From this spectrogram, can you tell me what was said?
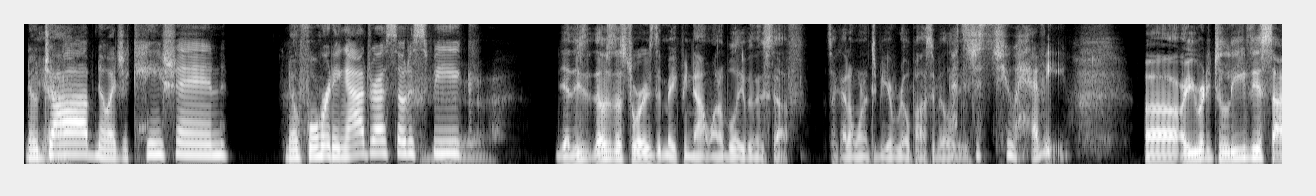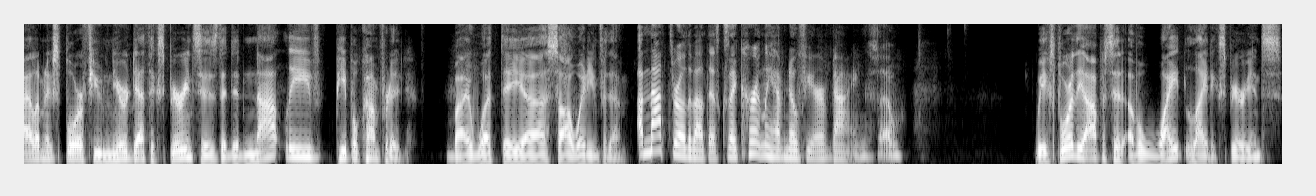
no Yeah. job no education no forwarding address so to speak Ugh. yeah these those are the stories that make me not want to believe in this stuff it's like i don't want it to be a real possibility It's just too heavy Uh, are you ready to leave the asylum and explore a few near death experiences that did not leave people comforted by what they uh, saw waiting for them? I'm not thrilled about this because I currently have no fear of dying. So We explore the opposite of a white light experience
